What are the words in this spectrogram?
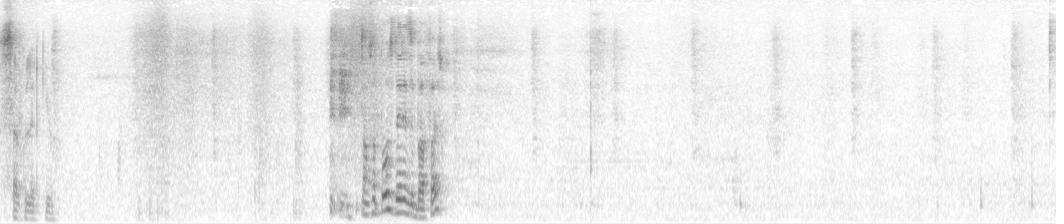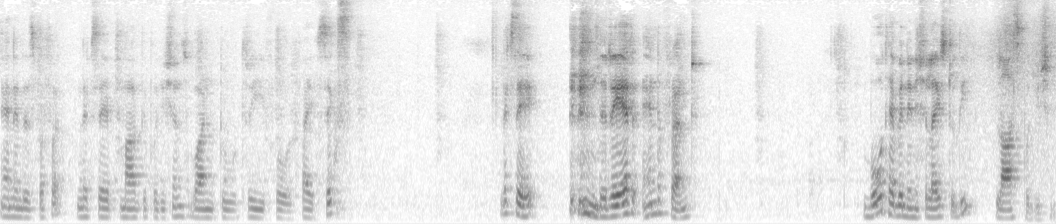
circular queue now suppose there is a buffer and in this buffer let's say mark the positions 1 2 3 4 5 6 let's say the rear and the front both have been initialized to the last position.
